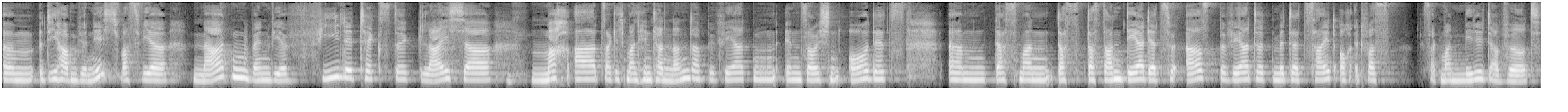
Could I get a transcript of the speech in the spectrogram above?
ähm, die haben wir nicht. Was wir merken, wenn wir viele Texte gleicher Machart, sag ich mal, hintereinander bewerten in solchen Audits, ähm, dass man, dass, dass dann der, der zuerst bewertet, mit der Zeit auch etwas sag mal, milder wird,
